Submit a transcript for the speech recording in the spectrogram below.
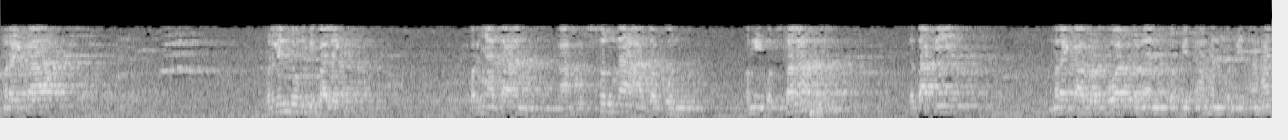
mereka berlindung di balik pernyataan ahlus sunnah ataupun pengikut salaf, tetapi mereka berbuat dengan kebitahan-kebitahan,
